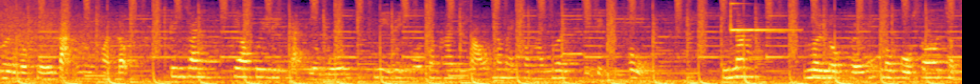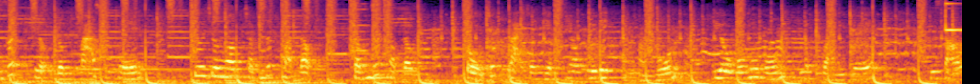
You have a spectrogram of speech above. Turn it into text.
người nộp thuế tạm ngừng hoạt động, kinh doanh theo quy định tại điều 4 nghị định 126 năm 2020 nghị định chính phủ. Thứ năm người nộp thuế, nộp hồ sơ chấm dứt hiệu lực mã số thuế. Trừ trường hợp chấm dứt hoạt động, chấm dứt hợp đồng, tổ chức lại doanh nghiệp theo quy định khoản 4 điều 44 luật quản lý thuế. Thứ sáu,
